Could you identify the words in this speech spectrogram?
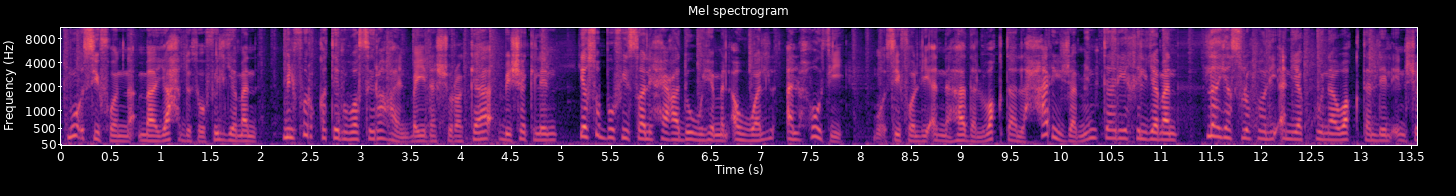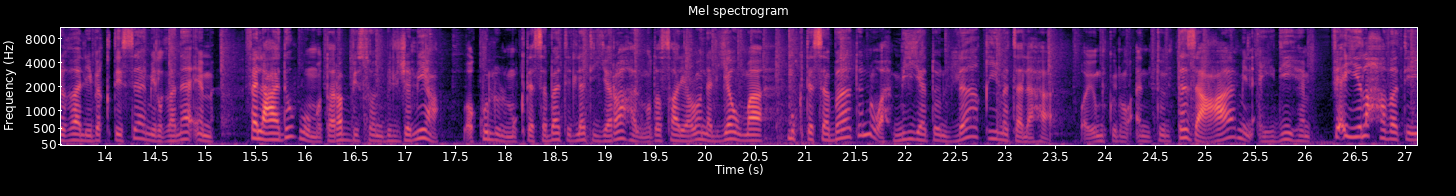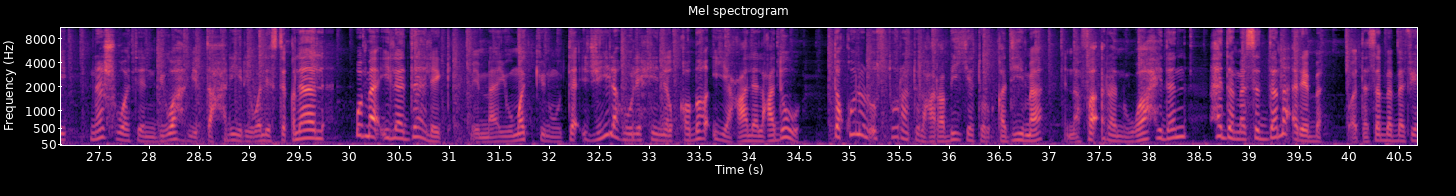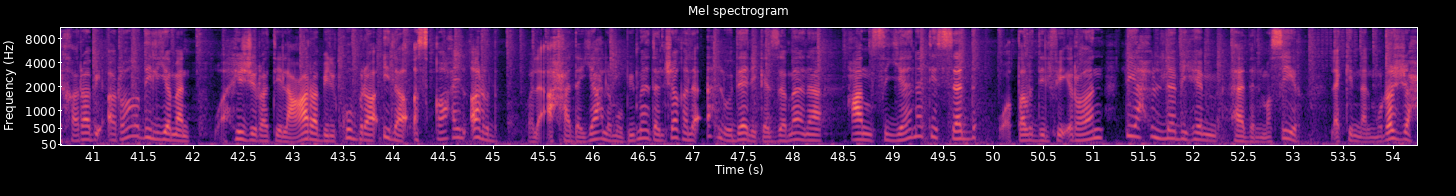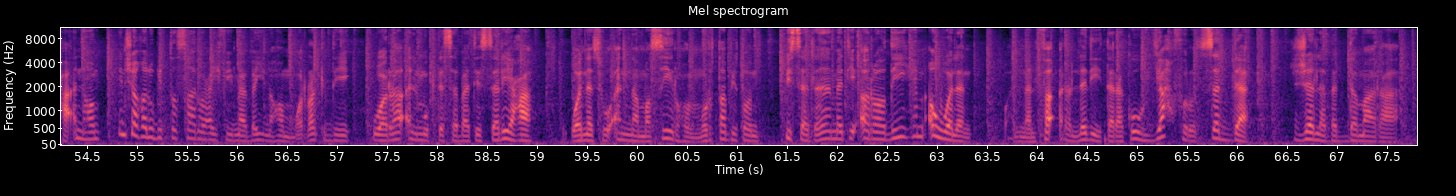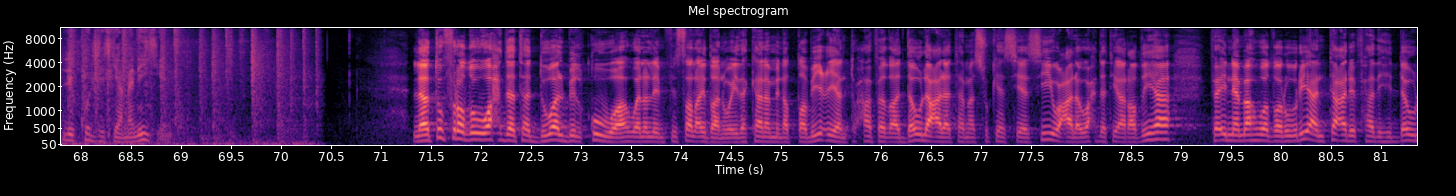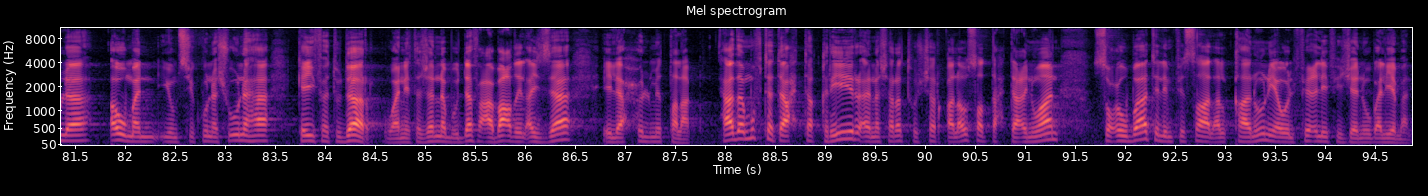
مؤسف ما يحدث في اليمن من فرقة وصراع بين الشركاء بشكل يصب في صالح عدوهم الأول الحوثي مؤسف لأن هذا الوقت الحرج من تاريخ اليمن لا يصلح لأن يكون وقتا للانشغال باقتسام الغنائم فالعدو متربص بالجميع وكل المكتسبات التي يراها المتصارعون اليوم مكتسبات وهمية لا قيمة لها ويمكن أن تنتزع من أيديهم في أي لحظة نشوة بوهم التحرير والاستقلال وما إلى ذلك مما يمكن تأجيله لحين القضاء على العدو. تقول الأسطورة العربية القديمة إن فأرا واحدا هدم سد مأرب وتسبب في خراب أراضي اليمن وهجرة العرب الكبرى إلى أصقاع الأرض. ولا أحد يعلم بماذا انشغل أهل ذلك الزمان عن صيانة السد وطرد الفئران ليحل بهم هذا المصير. لكن المرجح أنهم انشغلوا بالتصارع فيما بينهم والركض وراء المكتسبات السريعة. ونسوا أن مصيرهم مرتبط بسلامة أراضيهم أولاً. وأن الفأر الذي تركوه يحفر السد جلب الدمار لكل اليمنيين. لا تفرض وحدة الدول بالقوة ولا الانفصال أيضا وإذا كان من الطبيعي أن تحافظ الدولة على تماسكها السياسي وعلى وحدة أراضيها فإن ما هو ضروري أن تعرف هذه الدولة أو من يمسكون شؤونها كيف تدار وأن يتجنبوا دفع بعض الأجزاء إلى حلم الطلاق. هذا مفتتح تقرير نشرته الشرق الأوسط تحت عنوان صعوبات الانفصال القانوني أو الفعلي في جنوب اليمن.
